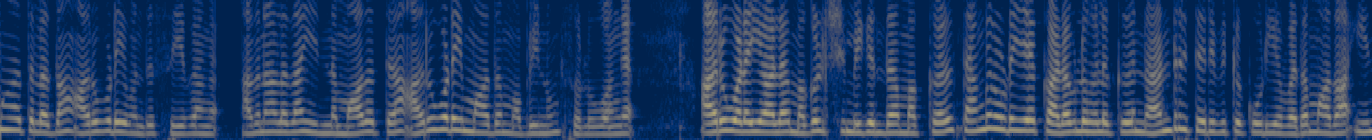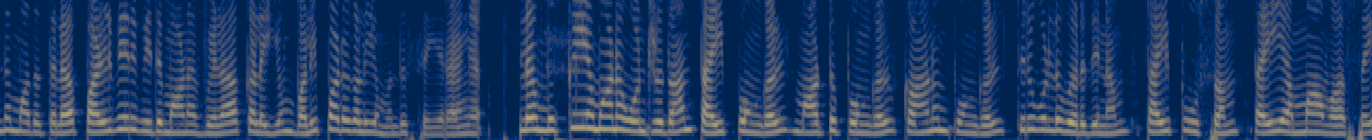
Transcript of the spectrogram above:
மாதத்தில் தான் அறுவடை வந்து செய்வாங்க. அதனால தான் இந்த மாதத்தை அறுவடை மாதம் அப்படின்னும் சொல்லுவாங்க. அறுவடையால் மகிழ்ச்சி மிகுந்த மக்கள் தங்களுடைய கடவுள்களுக்கு நன்றி தெரிவிக்கக்கூடிய விதமாக தான் இந்த மாதத்தில் பல்வேறு விதமான விழாக்களையும் வழிபாடுகளையும் வந்து செய்கிறாங்க இதில் முக்கியமான ஒன்று தான் தைப்பொங்கல் மாட்டுப்பொங்கல் காணும் பொங்கல் திருவள்ளுவர் தினம் தைப்பூசம் தை அமாவாசை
